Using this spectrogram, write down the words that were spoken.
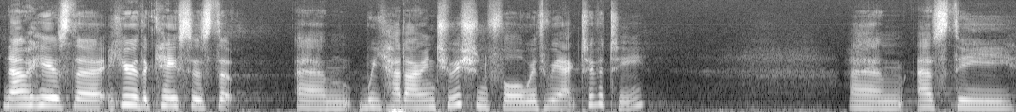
Now here's the, here are the cases that um, we had our intuition for with reactivity. Um, as the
